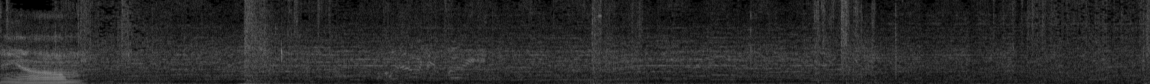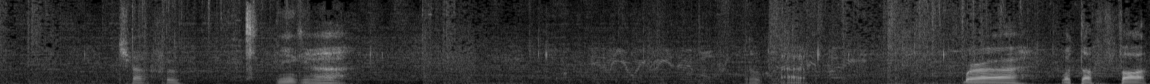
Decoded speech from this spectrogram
Damn. Shut up, fool. Nigga. Oh, that. Bruh. What the fuck?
